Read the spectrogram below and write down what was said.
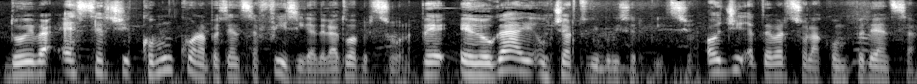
doveva esserci comunque una presenza fisica della tua persona per erogare un certo tipo di servizio. Oggi attraverso la competenza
